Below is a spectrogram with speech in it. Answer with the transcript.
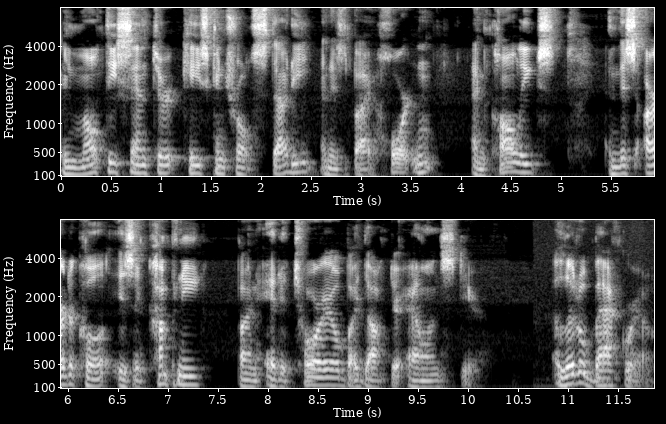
a multi-center case control study and is by Horton and colleagues. And this article is accompanied by an editorial by Dr. Allen Steere. A little background.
